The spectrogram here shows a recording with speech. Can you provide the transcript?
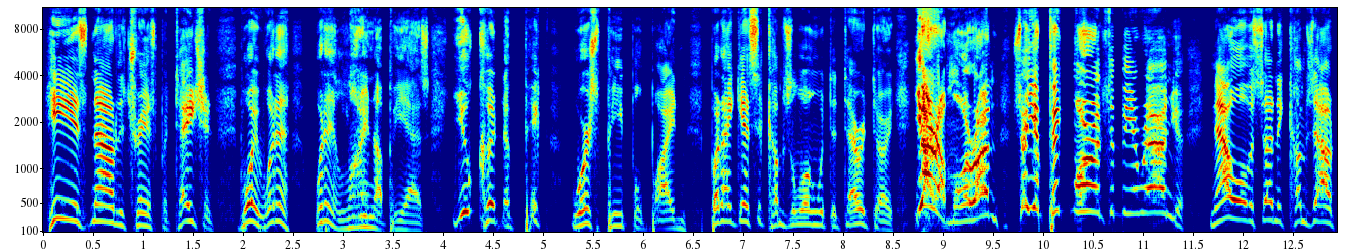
he is now the transportation. Boy, what a what a lineup he has. You couldn't have picked worse people, Biden. But I guess it comes along with the territory. You're a moron, so you pick morons to be around you. Now all of a sudden it comes out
